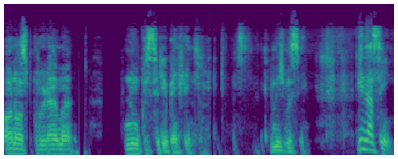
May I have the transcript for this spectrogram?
ao nosso programa nunca seria bem-vindo. É mesmo assim. Ainda assim,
